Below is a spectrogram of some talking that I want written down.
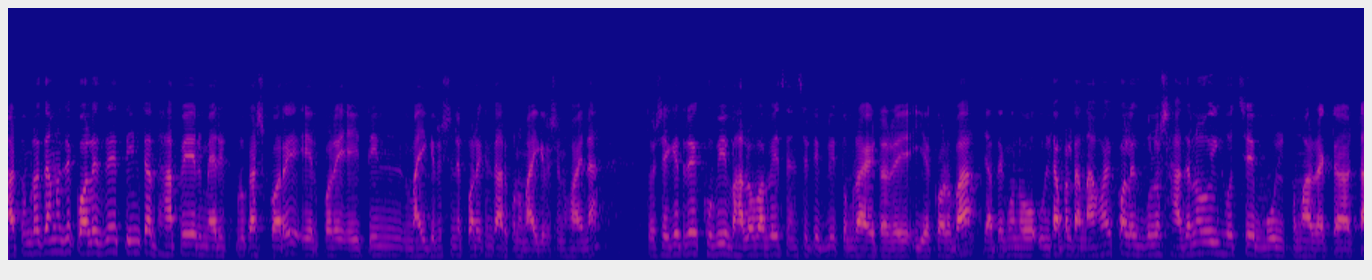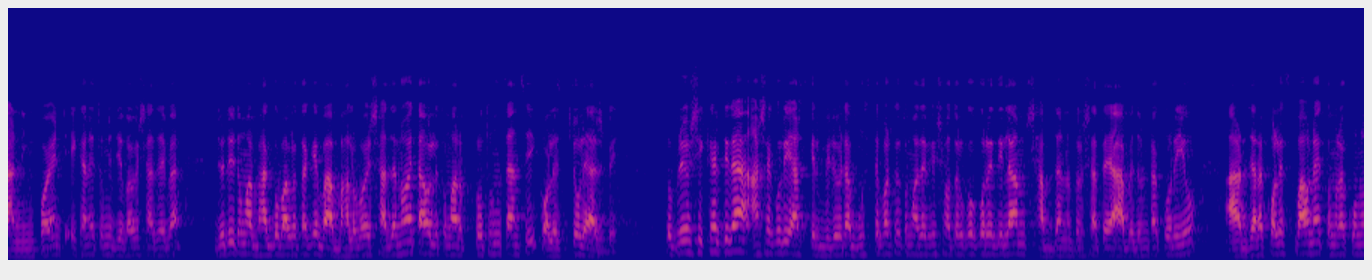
আর তোমরা জানো যে কলেজে তিনটা ধাপের মেরিট প্রকাশ করে, এরপরে এই তিন মাইগ্রেশনের পরে কিন্তু আর কোনো মাইগ্রেশন হয় না। তো সেক্ষেত্রে খুবই ভালোভাবে সেন্সিটিভলি তোমরা এটারে ইয়ে করবা, যাতে কোনো উল্টাপাল্টা না হয়। কলেজগুলো সাজানোই হচ্ছে মূল তোমার একটা টার্নিং পয়েন্ট এখানে তুমি যেভাবে সাজাইবা, যদি তোমার ভাগ্য ভালো থাকে বা ভালোভাবে সাজানো হয়, তাহলে তোমার প্রথম চান্সেই কলেজ চলে আসবে। তো প্রিয় শিক্ষার্থীরা, আশা করি আজকের ভিডিওটা বুঝতে পারছ। তোমাদেরকে সতর্ক করে দিলাম, সাবধানতার সাথে আবেদনটা করিও। আর যারা কলেজ পাও নাই, তোমরা কোনো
